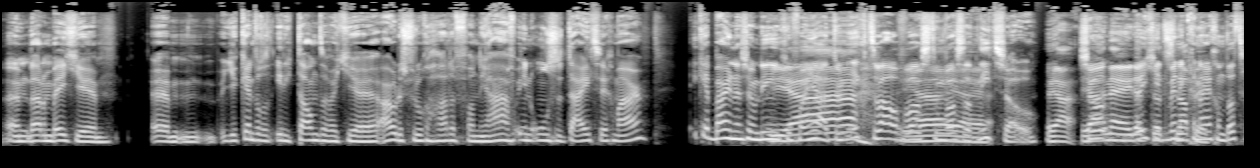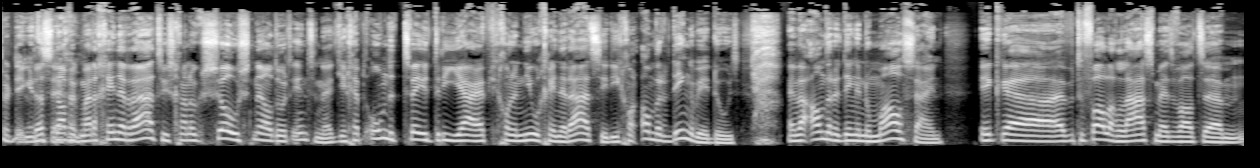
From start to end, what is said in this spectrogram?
ehm, daar een beetje... ehm, je kent wel het irritante wat je ouders vroeger hadden van ja, in onze tijd zeg maar. Ik heb bijna zo'n dingetje Ja. van ja, toen ik 12 was, Ja, toen was ja, dat niet zo. ja, Zo, nee, dat, weet je, dat ben ik snap geneigd ik. om dat soort dingen Dat te snap zeggen. ik, maar de generaties gaan ook zo snel door het internet. Je hebt om de twee, drie jaar heb je gewoon een nieuwe generatie die gewoon andere dingen weer doet. En waar andere dingen normaal zijn. Ik eh, heb toevallig laatst met wat, ehm,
